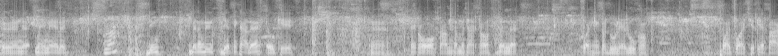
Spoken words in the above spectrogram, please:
เออนั่นแหละไม่ให้แม่เลยฮะดึงไม่ต้องดึงเด็ดไม่ขาดนะโอเคอ่าให้เขาออกตามธรรมชาติเขานั่นแหละปล่อยให้เขาดูแลลูกเขา ปล่อยปล่อยเช็ดแค่ปาก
